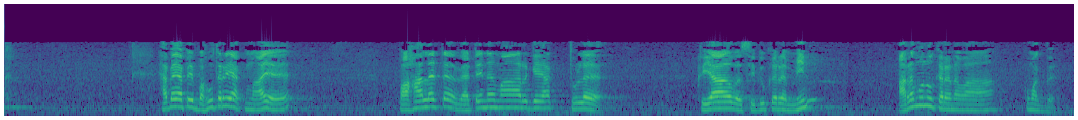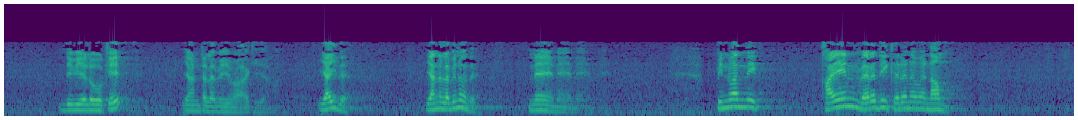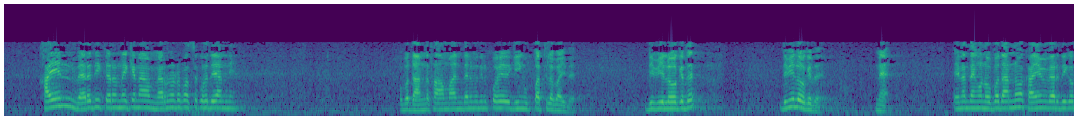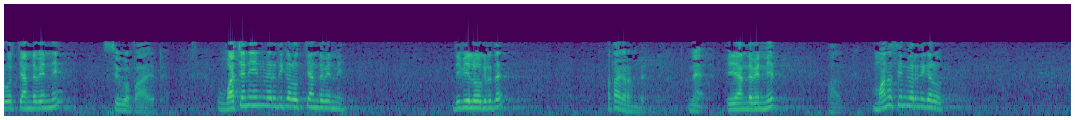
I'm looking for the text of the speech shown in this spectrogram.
හැබැයි අපේ බහුතරයක්ම අය පහලට වැටෙන මාර්ගයක් තුල ක්‍රියාව සිදු කරමින් අරමුණු කරනවා කුමක්ද? දිව්‍ය ලෝකේ යන්න ලැබේවා කියලා. යයිද? යන්න ලැබෙනවද? නෑ නෑ නෑ. පින්වත්නි කයෙන් වැරදි කරනව නම් කයෙන් වැරදි කරන කෙනා මරුණට පස්සේ කොහෙද යන්නේ? ඔබ දන්න සාමාන්‍ය දැනුම දින කොහෙද ගිහින් උප්පත්ති ලබයිද? දිව්‍ය ලෝකෙද? දිව්‍ය ලෝකෙද? නෑ. එහෙනම් දැන් ඔන්න ඔබ දන්නවා කයෙන් වැරදි කරුවොත් යන්න වෙන්නේ සිව්ව පායට. වචනයෙන් වැරදි කරුවොත් යන්න වෙන්නේ දිව්‍ය ලෝකෙටද? කතා කරන්න. නෑ. ඒ යන්න වෙන්නේ මනසින් වැරදි කරුවොත්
